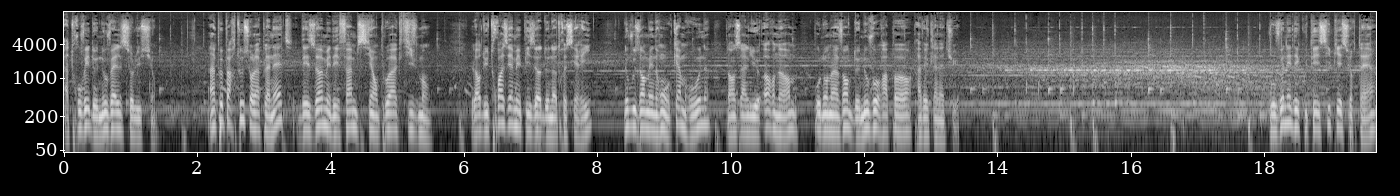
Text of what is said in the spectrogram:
à trouver de nouvelles solutions. Un peu partout sur la planète, des hommes et des femmes s'y emploient activement. Lors du troisième épisode de notre série, nous vous emmènerons au Cameroun, dans un lieu hors norme où l'on invente de nouveaux rapports avec la nature. Vous venez d'écouter Six Pieds sur Terre,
